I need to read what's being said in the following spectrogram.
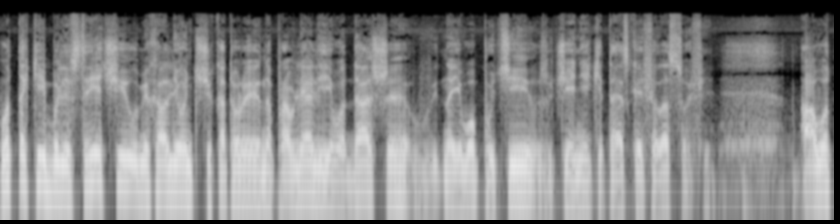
Вот такие были встречи у Михаила Леонтьевича, которые направляли его дальше на его пути в изучении китайской философии. А вот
